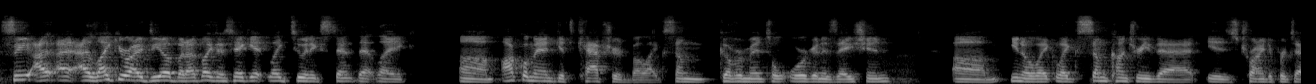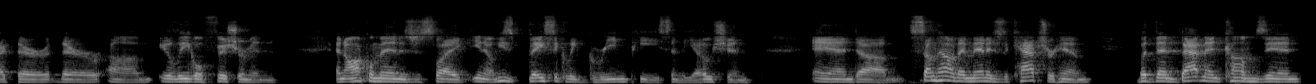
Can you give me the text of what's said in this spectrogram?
See, I, I, I like your idea, but I'd like to take it like to an extent that like um, Aquaman gets captured by like some governmental organization, um, you know, like like some country that is trying to protect their their um, illegal fishermen, and Aquaman is just like you know he's basically Greenpeace in the ocean, and um, somehow they manage to capture him, but then Batman comes in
